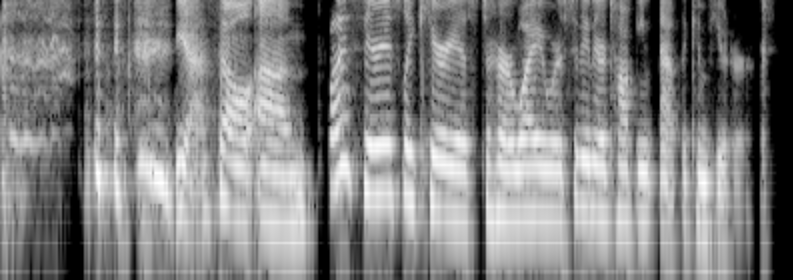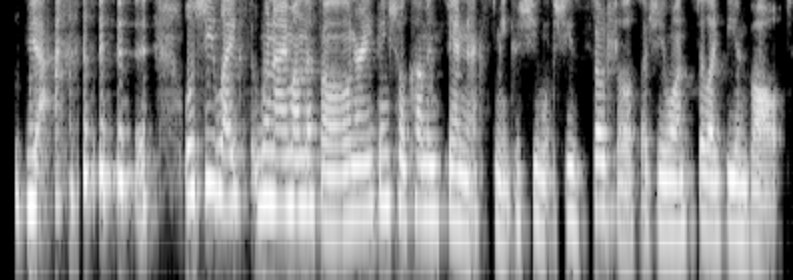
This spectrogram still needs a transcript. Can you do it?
yeah. So um I was seriously curious to her why you were sitting there talking at the computer. yeah. well, she likes when I'm on the phone or anything, she'll come and stand next to me because she she's social, so she wants to like be involved.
